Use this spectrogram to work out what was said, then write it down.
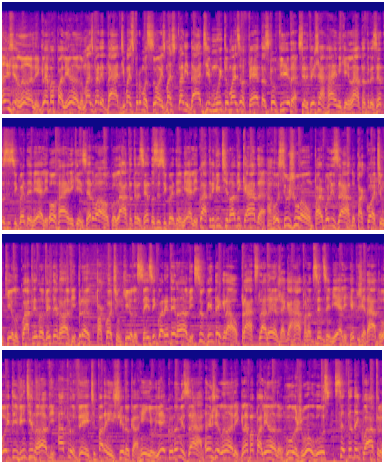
Angelone, Gleba Palhano, mais variedade, mais promoções, mais qualidade e muito mais ofertas. Confira. Cerveja Heineken, lata 350ml ou Heineken zero álcool, lata 350ml, 4,29 cada. Arroz o João, parbolizado, pacote 1 kg, 4,99. Branco, pacote 1 kg, 6,49. Suco integral, pratos, laranja, garrafa 900ml, refrigerado, 8,29. Aproveite para encher o carrinho e economizar. Angelone, Gleba Palhano, Rua João Rus, 70 74.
